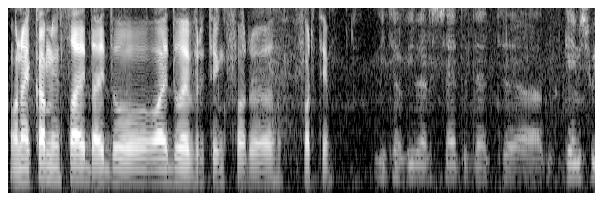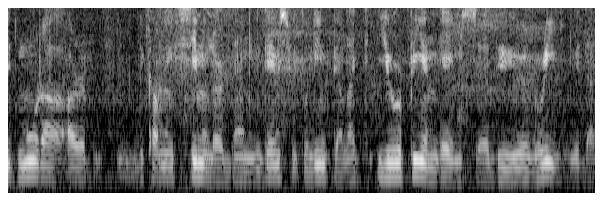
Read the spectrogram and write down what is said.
When I come inside, I do I do everything for uh, for team. Dieter Wieler said that uh, games with Mura are becoming similar than games with Olympia, like European games. Uh, do you agree with that?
